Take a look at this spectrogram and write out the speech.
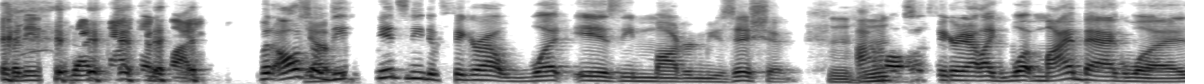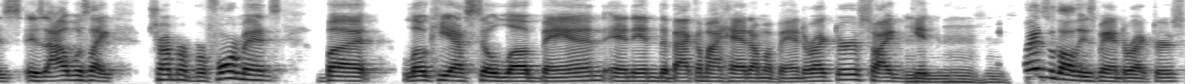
But but also, yep. these kids need to figure out what is the modern musician. Mm-hmm. I'm also figuring out like what my bag was. Is I was like trumpet performance, but low key, I still love band. And in the back of my head, I'm a band director, so I get mm-hmm. friends with all these band directors.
